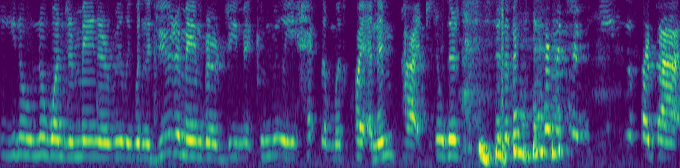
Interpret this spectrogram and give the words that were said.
you know, no wonder men are really, when they do remember a dream, it can really hit them with quite an impact. You know, there's, there's a big primitive reason for that.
